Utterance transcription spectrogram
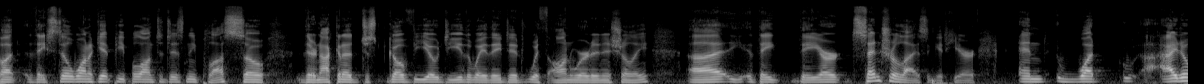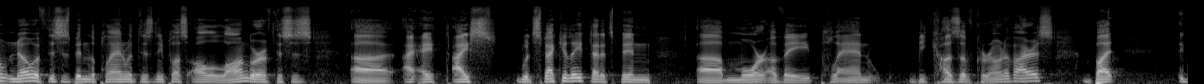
but they still want to get people onto Disney Plus, so they're not going to just go VOD the way they did with Onward initially. Uh, they they are centralizing it here, and what I don't know if this has been the plan with Disney Plus all along, or if this is uh, I, I, I would speculate that it's been uh, more of a plan because of coronavirus, but it,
